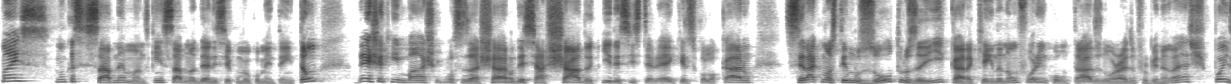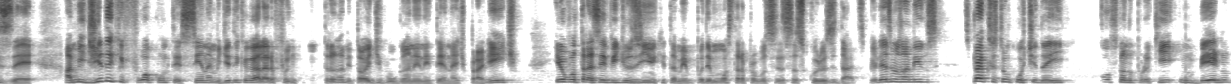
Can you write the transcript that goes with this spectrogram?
Mas nunca se sabe, né, mano? Quem sabe na DLC, como eu comentei. Então, deixa aqui embaixo o que vocês acharam desse achado aqui, desse easter egg que eles colocaram. Será que nós temos outros aí, cara, que ainda não foram encontrados no Horizon Forbidden West? Pois é. À medida que for acontecendo, à medida que a galera for encontrando e tal, e divulgando aí na internet pra gente, eu vou trazer videozinho aqui também pra poder mostrar pra vocês essas curiosidades. Beleza, meus amigos? Espero que vocês tenham curtido aí. Vou ficando por aqui. Um beijo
